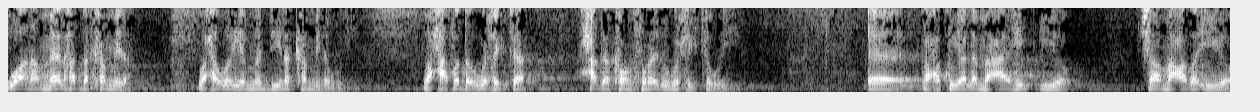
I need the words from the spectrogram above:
Waana meel hadda ka waxa weeye madiine ka mida wey waa ugu xigta xagga koonfureed ugu xigta wey waxaa ku yaalla macaahid iyo jaamacado iyo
